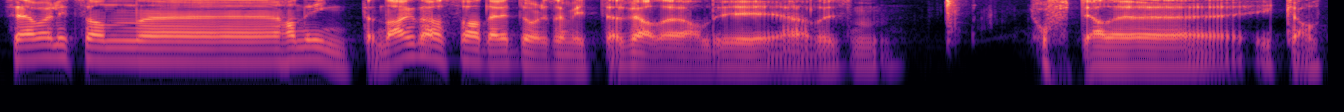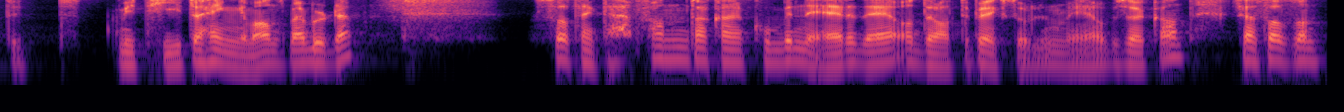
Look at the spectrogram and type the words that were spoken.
Så jeg var litt sånn uh, Han ringte en dag, da, så hadde jeg litt dårlig samvittighet. For jeg hadde aldri jeg hadde liksom, Ofte jeg hadde ikke alltid mye tid til å henge med han som jeg burde. Så tenkte jeg faen, da kan jeg kombinere det og dra til Preikestolen med å besøke han. Så jeg sa sånn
